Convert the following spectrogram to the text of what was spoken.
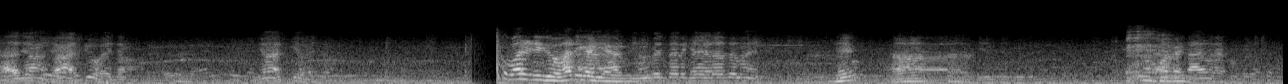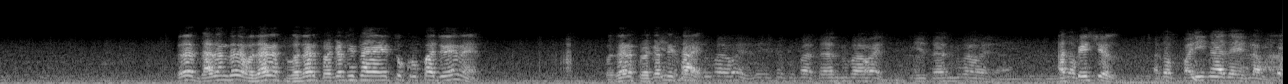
હવે જ્યાં જ્યાં અટક્યું હોય ત્યાં. જ્યાં અટક્યું હોય ત્યાં. મારી દીધું હાલી ગાડી આવી તારે ખ્યાલ હતો નહીં. હે? હા હા, જીવનભાઈ. કાયમ રાખવું પડે. દાદા દાદા દાદા વધારે વધારે પ્રગતિ થાય એ તો કૃપા જોઈએ ને. વધારે પ્રગતિ થાય. કૃપા હોય, એ તો કૃપા, સહજ કૃપા હોય. એ સહજ કૃપા હોય. આ સ્પેશિયલ આ તો પડી ના જાય એટલા માટે.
